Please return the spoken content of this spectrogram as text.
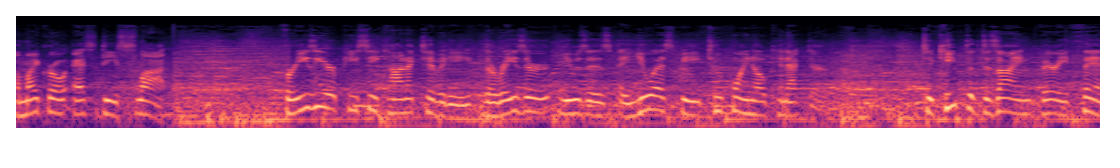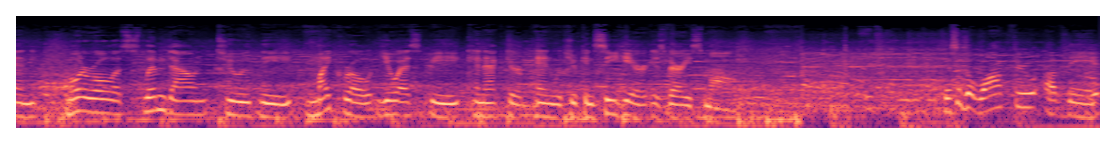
a micro SD slot. For easier PC connectivity, the Razr uses a USB 2.0 connector. To keep the design very thin, Motorola slimmed down to the micro USB connector pin, which you can see here is very small. This is a walkthrough of the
